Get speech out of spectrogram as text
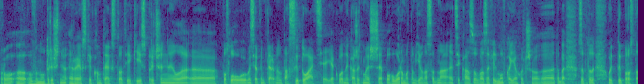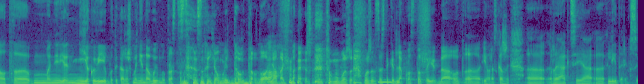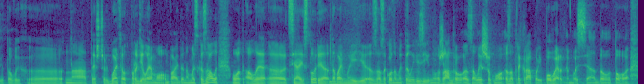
Про е, внутрішньоеревський контекст, от, який спричинила, е, послуговуємося тим терміном, та ситуація, як вони кажуть, ми ще поговоримо. Там є у нас одна цікава зафільмовка. Я хочу е, тебе запитати. Ой, ти просто от е, мені ніяковію, бо ти кажеш мені на ви. Ми просто зна- знайомі дав, давно. А Я так знаєш. Тому може, може, все ж таки для простоти. Да? От е, Ігоре, скажи, е, реакція е, лідерів світових е, на те, що відбувається. От про ділему Байдена ми сказали. От, але е, ця історія, давай ми її за законами телевізійного жанру залишимо за три крапи і повернемося до того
